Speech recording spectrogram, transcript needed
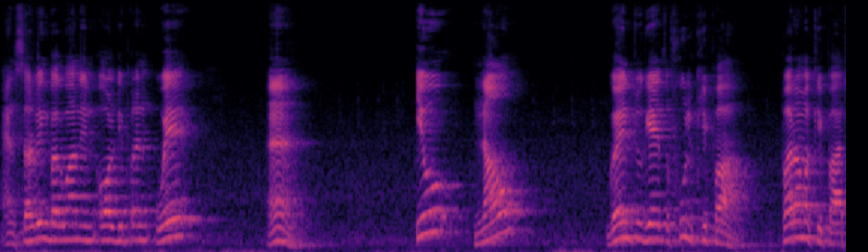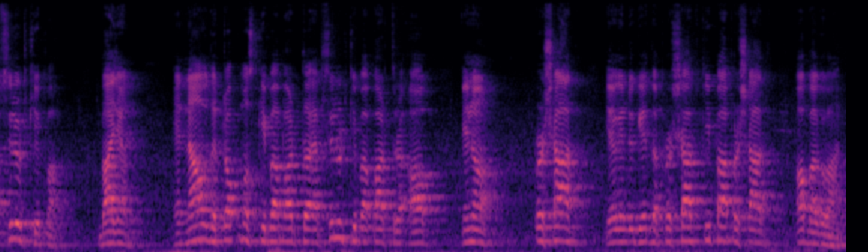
and serving Bhagavan in all different way, eh, you now going to get the full Kipa, Parama Kipa, absolute Kipa, Bhajan. And now the topmost Kipa Patra, absolute Kipa Patra of, you know, Prasad, you are going to get the Prasad, Kipa Prasad of Bhagavan.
